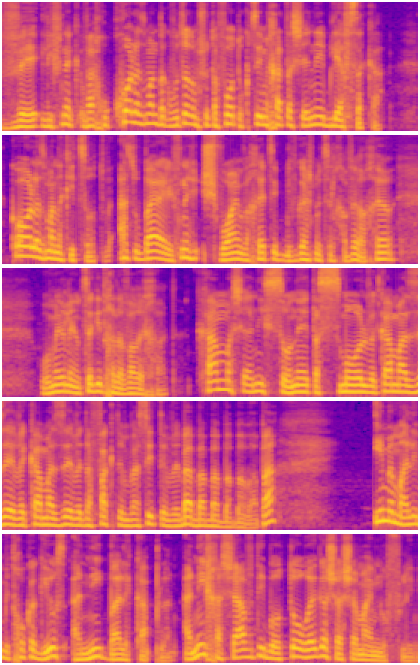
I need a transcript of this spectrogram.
ולפני, ואנחנו כל הזמן בקבוצות המשותפות עוקצים אחד את השני בלי הפסקה. כל הזמן עקיצות. ואז הוא בא אליי, לפני שבועיים וחצי נפגשנו אצל חבר אחר, הוא אומר לי, אני רוצה להגיד לך דבר אחד, כמה שאני שונא את השמאל וכמה זה וכמה זה ודפקתם ועשיתם ובא בא בא בא בא בא בא, אם הם מעלים את חוק הגיוס, אני בא לקפלן. אני חשבתי באותו רגע שהשמיים נופלים.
